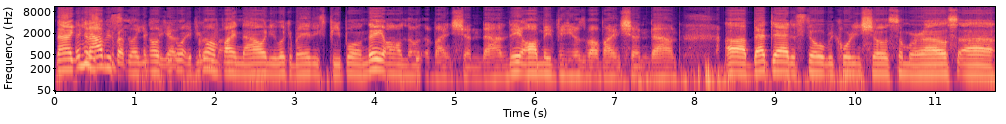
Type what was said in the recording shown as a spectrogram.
now I again, obviously, like you know, if you go if you go on. Vine now and you look at many of these people, and they all know that Vine's shutting down. They all made videos about Vine shutting down. Uh, Bat Dad is still recording shows somewhere else. Uh,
